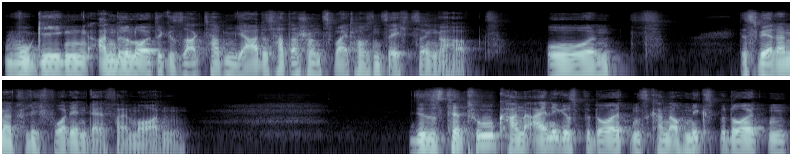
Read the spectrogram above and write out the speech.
Wogegen andere Leute gesagt haben, ja, das hat er schon 2016 gehabt. Und das wäre dann natürlich vor den Delphi-Morden. Dieses Tattoo kann einiges bedeuten, es kann auch nichts bedeuten.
